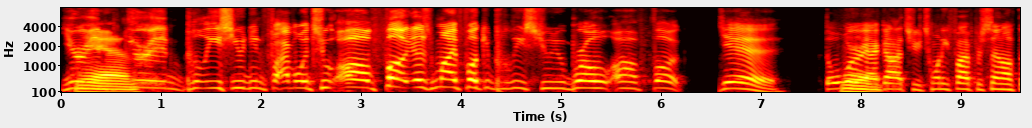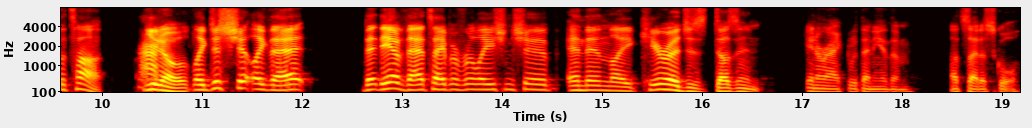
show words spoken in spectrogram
You're Yeah. in you're in police union 502. Oh fuck, that's my fucking police union, bro. Oh fuck. Yeah. Don't worry, Yeah. I got you 25% off the top. Ah. You know, like just shit like that. That they have that type of relationship. And then like Kira just doesn't interact with any of them outside of school.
